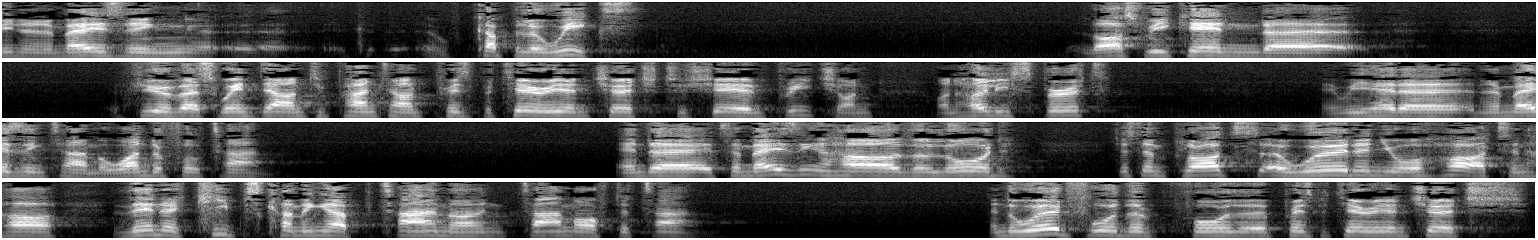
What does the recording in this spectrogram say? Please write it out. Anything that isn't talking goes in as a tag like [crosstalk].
been an amazing uh, couple of weeks. Last weekend, uh, a few of us went down to Pinetown Presbyterian Church to share and preach on, on Holy Spirit. And we had a, an amazing time, a wonderful time. And uh, it's amazing how the Lord just implants a word in your heart and how then it keeps coming up time on time after time. And the word for the, for the Presbyterian church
